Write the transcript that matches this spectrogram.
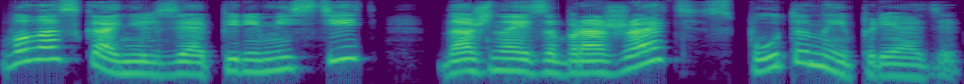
волоска нельзя переместить, должна изображать спутанные пряди.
